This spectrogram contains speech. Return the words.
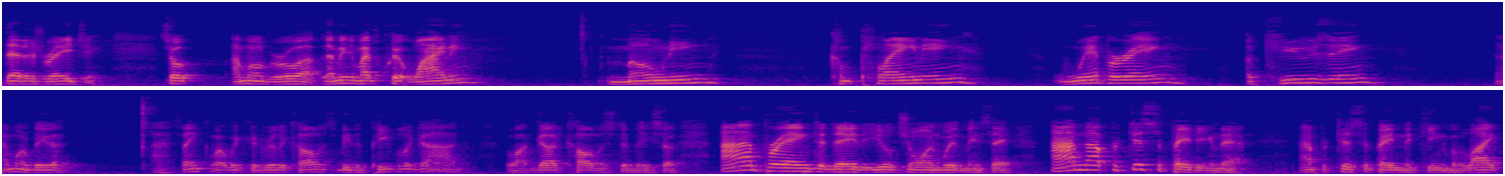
that is raging. So I'm going to grow up. That means I have to quit whining moaning, complaining, whimpering, accusing. And I'm going to be, I think what we could really call us to be the people of God, what God called us to be. So I'm praying today that you'll join with me and say, I'm not participating in that. I'm participating in the kingdom of light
